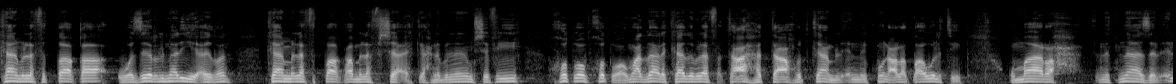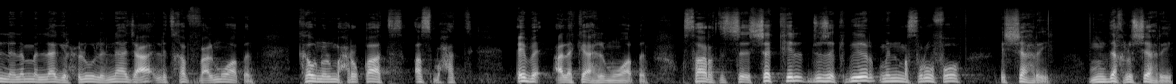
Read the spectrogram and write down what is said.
كان ملف الطاقة وزير المالية أيضا كان ملف الطاقة ملف شائك. إحنا بدنا نمشي فيه خطوة بخطوة. ومع ذلك هذا ملف تعهد تعهد كامل إنه يكون على طاولتي. وما راح نتنازل إلا لما نلاقي الحلول الناجعة اللي تخفف على المواطن. كون المحروقات أصبحت عبء على كاهل المواطن وصارت تش- تشكل جزء كبير من مصروفه الشهري ومن دخله الشهري.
